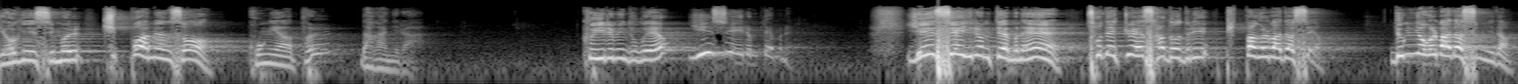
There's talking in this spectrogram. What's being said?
여기심을 기뻐하면서 공의 앞을 나가니라. 그 이름이 누구예요? 예수의 이름 때문에. 예수의 이름 때문에 초대교회 사도들이 핍박을 받았어요. 능력을 받았습니다.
